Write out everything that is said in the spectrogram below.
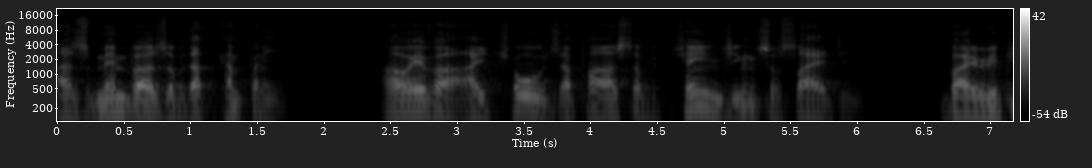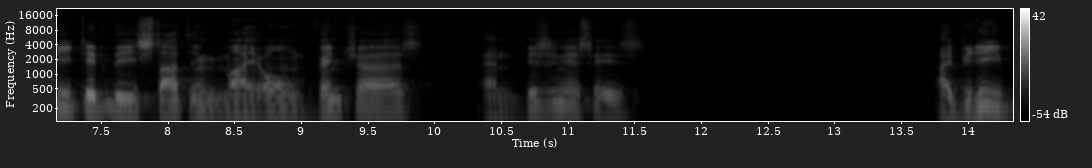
as members of that company. However, I chose a path of changing society by repeatedly starting my own ventures and businesses. I believe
